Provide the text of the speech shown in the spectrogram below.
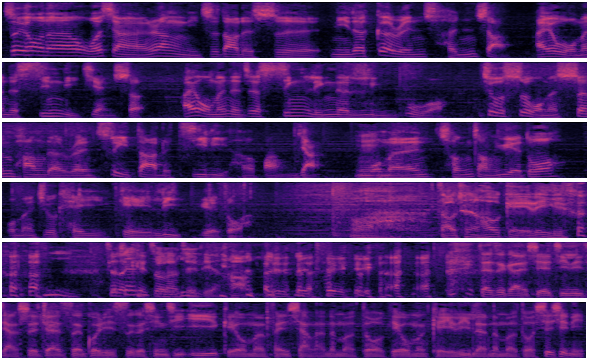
最后呢，我想让你知道的是，你的个人成长，还有我们的心理建设，还有我们的这心灵的领悟哦，就是我们身旁的人最大的激励和榜样。我们成长越多，我们就可以给力越多。哇，早晨好给力，嗯，真的可以做到这点哈。对 对对，再次感谢激励讲师 Jason 过去四个星期一给我们分享了那么多，给我们给力了那么多，谢谢你。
